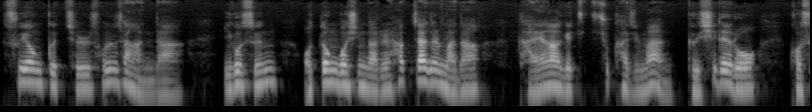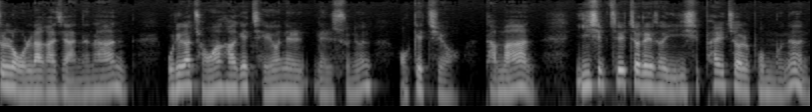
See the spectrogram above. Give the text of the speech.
수염 끝을 손상한다. 이것은 어떤 것인가를 학자들마다 다양하게 추측하지만 그 시대로 거슬러 올라가지 않는 한 우리가 정확하게 재현을 낼 수는 없겠지요. 다만 27절에서 28절 본문은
